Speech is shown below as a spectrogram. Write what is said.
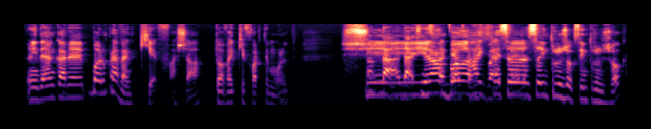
în ideea în care, bă, nu prea aveam chef, așa. Tu aveai chef foarte mult. Și Da, da, și în eram, situația bă, asta hai, nu-ți va hai să, refer. să intru în joc, să intru în joc.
